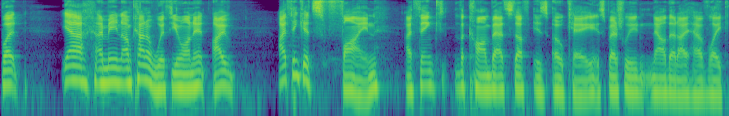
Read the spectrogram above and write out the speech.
but yeah, I mean, I'm kind of with you on it. I I think it's fine. I think the combat stuff is okay, especially now that I have like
